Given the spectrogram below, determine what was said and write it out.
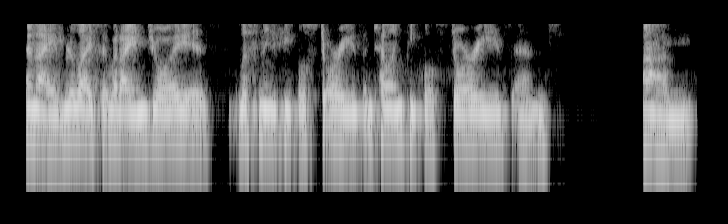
and i realized that what i enjoy is listening to people's stories and telling people's stories and um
